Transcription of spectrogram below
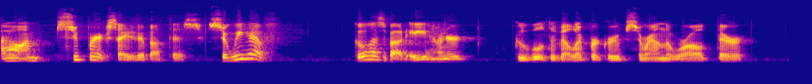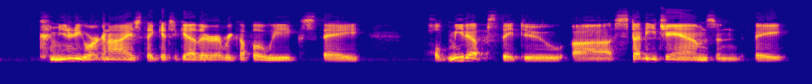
Oh, I'm super excited about this. So we have Google has about 800 Google developer groups around the world. They're community organized. They get together every couple of weeks. They hold meetups. They do uh, study jams, and they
